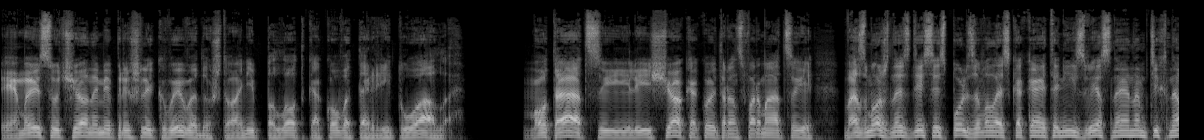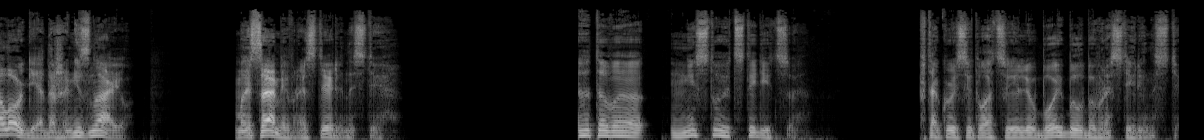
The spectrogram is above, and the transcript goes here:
И мы с учеными пришли к выводу, что они плод какого-то ритуала. Мутации или еще какой трансформации. Возможно, здесь использовалась какая-то неизвестная нам технология, даже не знаю. Мы сами в растерянности. Этого не стоит стыдиться. В такой ситуации любой был бы в растерянности.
